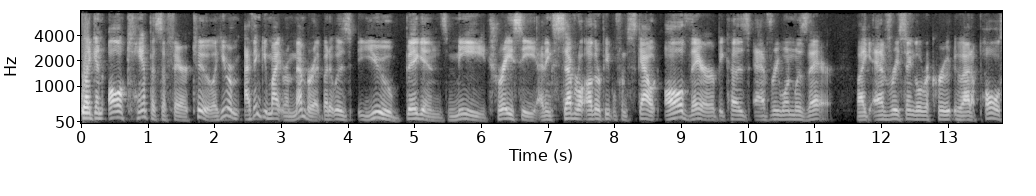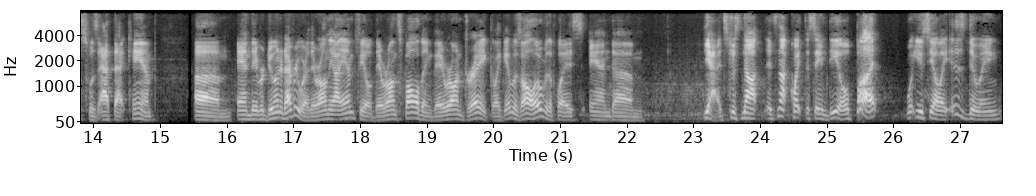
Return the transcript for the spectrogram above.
like an all campus affair too. Like you, I think you might remember it, but it was you, Biggins, me, Tracy, I think several other people from Scout, all there because everyone was there. Like every single recruit who had a pulse was at that camp, um, and they were doing it everywhere. They were on the IM field, they were on Spaulding, they were on Drake. Like it was all over the place, and um, yeah, it's just not it's not quite the same deal. But what UCLA is doing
